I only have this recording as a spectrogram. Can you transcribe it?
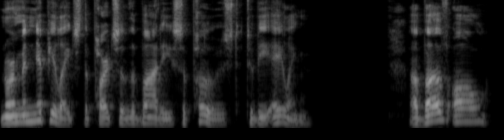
nor manipulates the parts of the body supposed to be ailing. Above all,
